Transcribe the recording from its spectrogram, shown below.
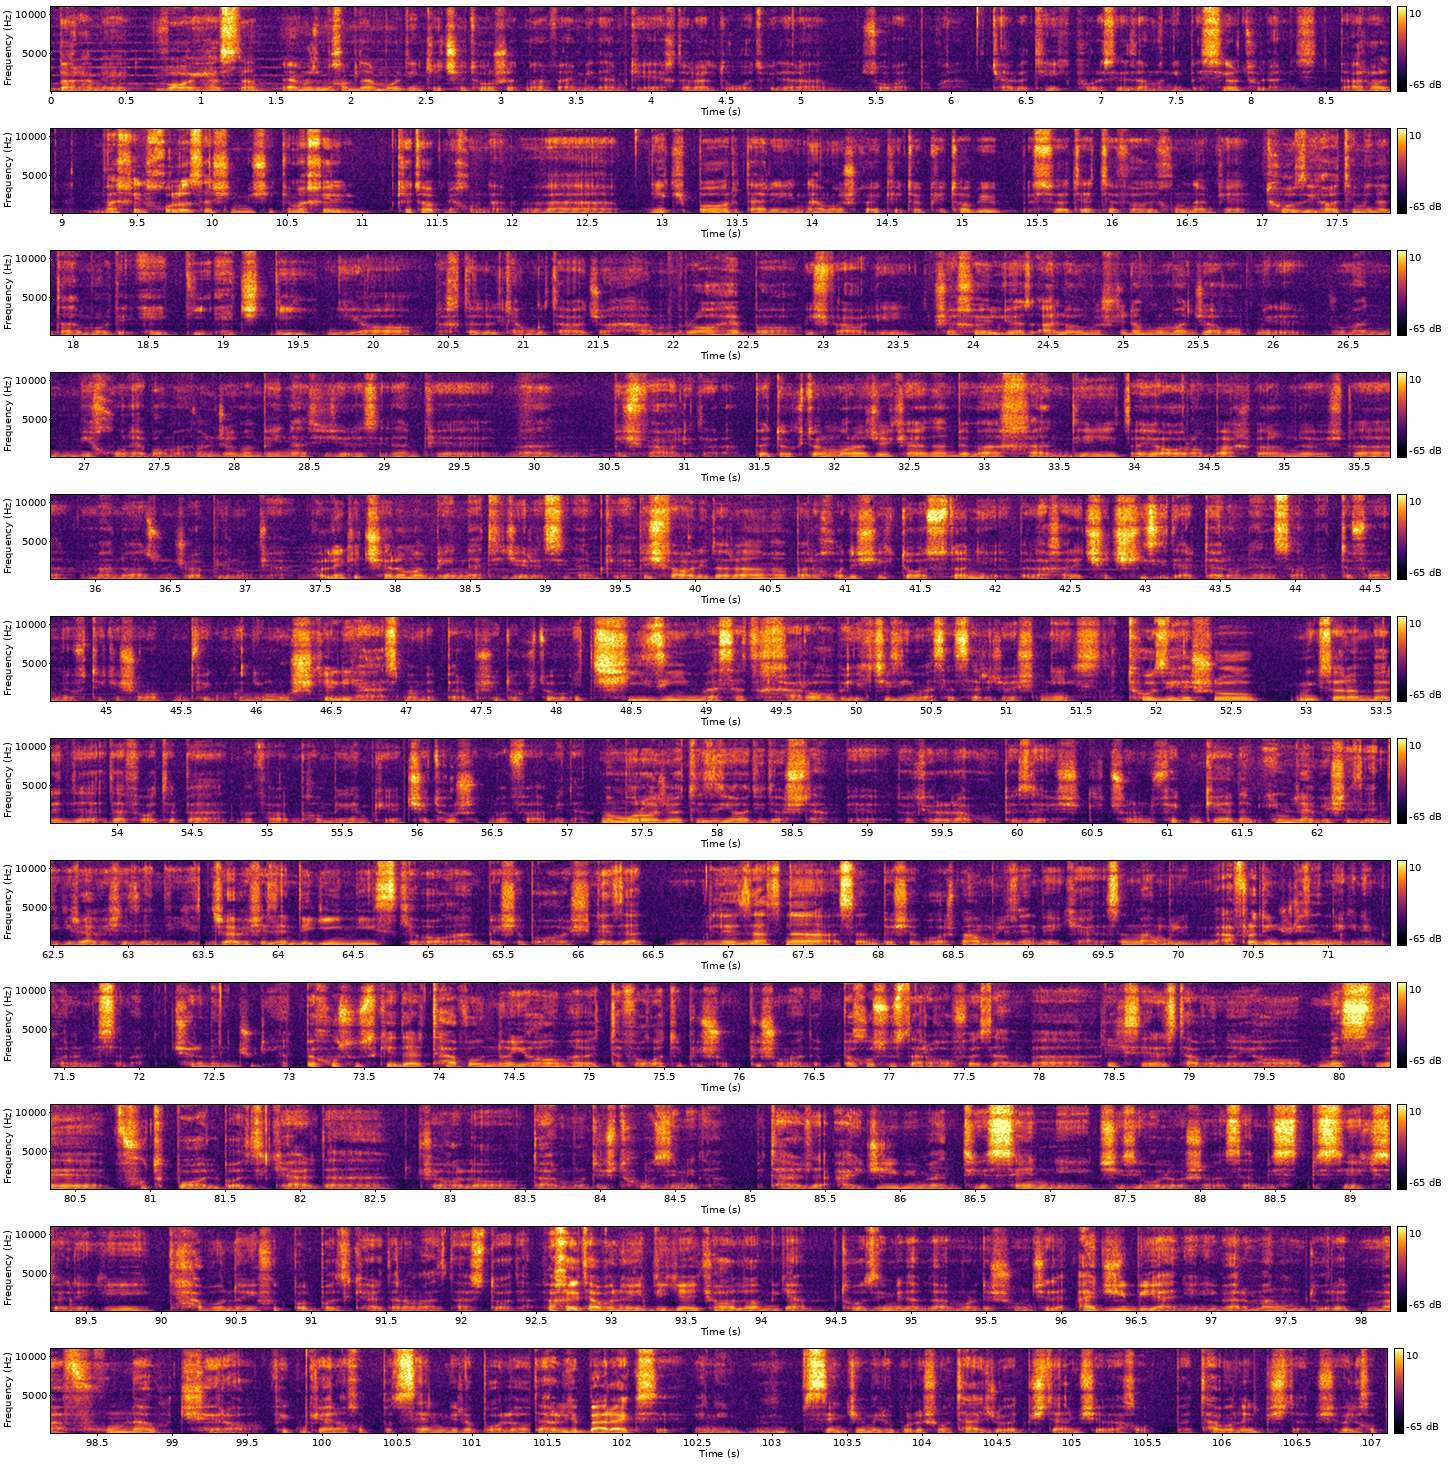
درود بر همه. وای هستم. امروز می‌خوام در مورد اینکه چطور شد من فهمیدم که اختلال دو قطبی دارم صحبت بکنم. که البته یک پروسه زمانی بسیار طولانی است. به هر حال و خیلی خلاصش این میشه که من خیلی کتاب میخوندم و یک بار در این نمایشگاه کتاب کتابی به صورت اتفاقی خوندم که توضیحاتی می‌داد در مورد ADHD یا اختلال کمبود توجه همراه با بیش فعالی که خیلی از علائمش دیدم رو من جواب میده رو من می‌خونه با من. اونجا من به این نتیجه رسیدم که من بیش فعالی دارم. به دکتر مراجعه کردم به من خندید و یه آرام بخش برام نوشت و منو از اونجا بیرون کرد. حالا اینکه چرا من به این نتیجه رسیدم که بیش فعالی دارم هم برای خودش یک داستانیه. بالاخره چه چیزی در درون انسان اتفاق میفته که شما فکر می‌کنی مشکلی هست؟ من برم پیش دکتر. یه چیزی این وسط خرابه یک چیزی این وسط سر جاش نیست. توضیحش رو می‌گذارم برای دفعات بعد. من فقط می‌خوام بگم که چطور شد من فهمیدم. من مراجعات زیادی داشتم به دکتر روان پزشک چون فکر می‌کردم این روش زندگی روش زندگی روش زندگی نیست که واقعا بشه باهاش لذت. لذت نه اصلا بشه باهاش معمولی زندگی کرد. اصلا معمولی افراد اینجوری زندگی نمی‌کنن مثل من. چرا من اینجوری هم؟ به خصوص که در توانایی هم, هم اتفاقاتی پیش, پیش اومده بود. به خصوص در حافظم و یک سری از توانایی ها مثل فوتبال بازی کردن که حالا در موردش توضیح میدم. به طرز عجیبی من توی سنی چیزی هلوش مثلا 20 21 سالگی توانایی فوتبال بازی کردنم از دست دادم. و خیلی توانایی دیگه که حالا میگم توضیح میدم در موردشون. چیز عجیبی هن. یعنی برای من اون دوره مفهوم نبود چرا. فکر می‌کردم خب با سن میره بالا. در حالی که برعکسه یعنی سن که میره بالا شما تجربه بیشتر میشه و خب توانایی بیشتر میشه. ولی خب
